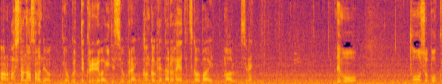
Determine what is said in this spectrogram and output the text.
ああの明日の朝までに送ってくれればいいですよぐらいの感覚でなるはやって使う場合もあるんですよね。でも当初僕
